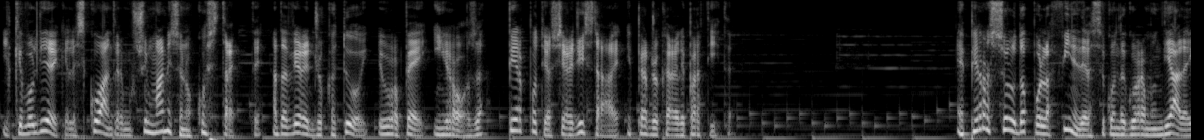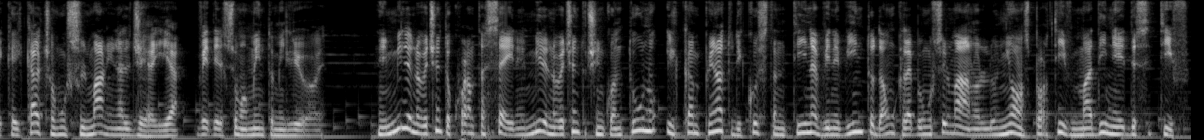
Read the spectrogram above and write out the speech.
il che vuol dire che le squadre musulmane sono costrette ad avere giocatori europei in rosa per potersi registrare e per giocare le partite. È però solo dopo la fine della seconda guerra mondiale che il calcio musulmano in Algeria vede il suo momento migliore. Nel 1946 e nel 1951 il campionato di Costantina viene vinto da un club musulmano, l'Union Sportive Madine de Sétif,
